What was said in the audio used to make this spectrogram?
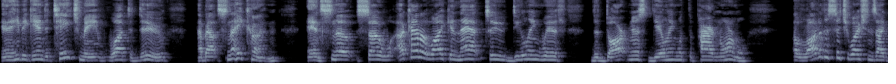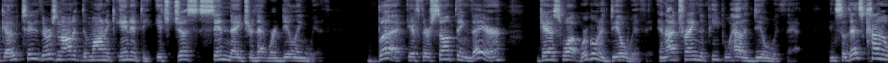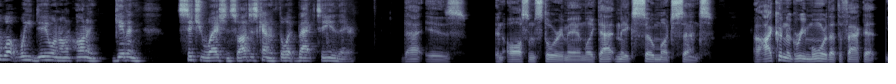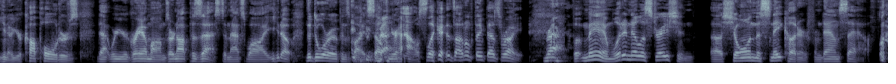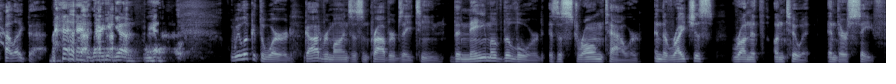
And he began to teach me what to do about snake hunting. And so, so I kind of liken that to dealing with the darkness, dealing with the paranormal. A lot of the situations I go to, there's not a demonic entity. It's just sin nature that we're dealing with. But if there's something there, guess what? We're going to deal with it. And I train the people how to deal with that. And so that's kind of what we do on, on, a given situation. So I'll just kind of throw it back to you there. That is an awesome story, man. Like that makes so much sense. Uh, I couldn't agree more that the fact that, you know, your cup holders that were your grandmom's are not possessed. And that's why, you know, the door opens by itself right. in your house. Like, I don't think that's right. Right. But man, what an illustration. Uh, showing the snake hunter from down south. I like that. there you go. Yeah. We look at the word. God reminds us in Proverbs 18 the name of the Lord is a strong tower, and the righteous runneth unto it, and they're safe.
